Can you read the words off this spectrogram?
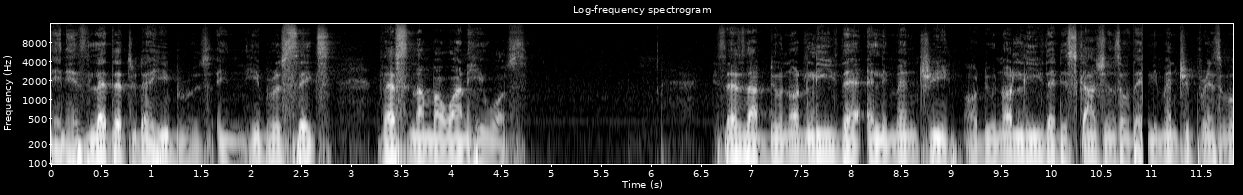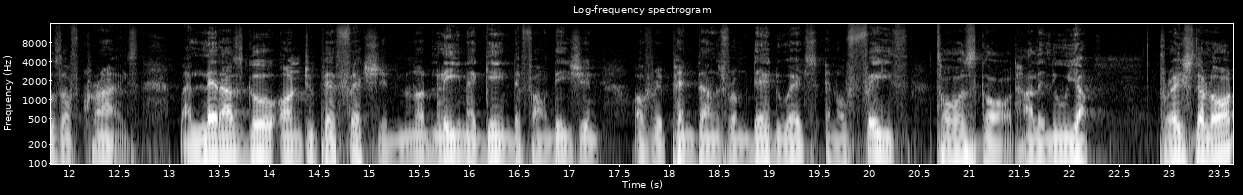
in his letter to the Hebrews, in Hebrews 6, verse number 1, he was. He says that do not leave the elementary or do not leave the discussions of the elementary principles of Christ, but let us go on to perfection, not laying again the foundation of repentance from dead works and of faith towards God. Hallelujah. Praise the Lord.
